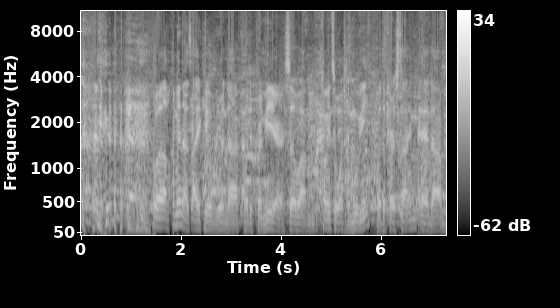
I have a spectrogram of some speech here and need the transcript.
well, I'm coming as IK Ogbonna for the premiere, so I'm coming to watch the movie for the first time and um,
